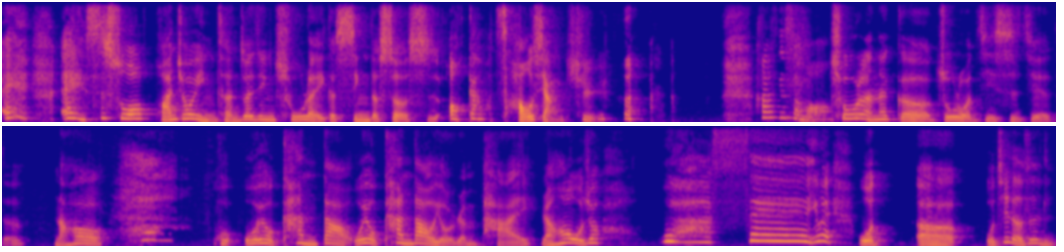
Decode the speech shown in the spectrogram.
哎哎，是说环球影城最近出了一个新的设施哦，干我超想去。它是什么？出了那个侏罗纪世界的，然后 我我有看到，我有看到有人拍，然后我就哇塞，因为我呃，我记得是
